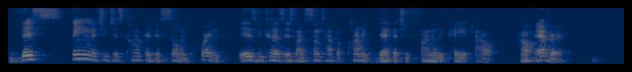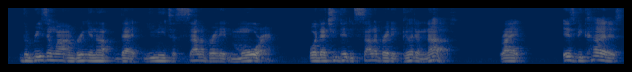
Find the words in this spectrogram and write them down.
this thing that you just conquered is so important is because it's like some type of karmic debt that you finally paid out. However, the reason why I'm bringing up that you need to celebrate it more or that you didn't celebrate it good enough, right, is because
